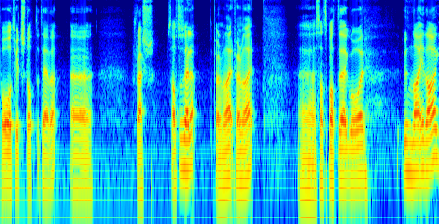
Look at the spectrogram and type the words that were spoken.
på twitch.tv. slash Saft og Svele. Følg med der. Følg med der. Uh, Satser på at det går unna i dag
